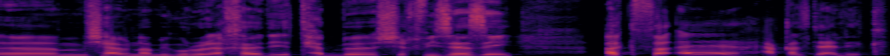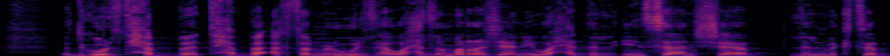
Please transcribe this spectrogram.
آه، مش عارف يقولوا الأخ تحب الشيخ فيزازي؟ أكثر آه عقلت عليك. تقول تحب تحب أكثر من ولدها. واحد المرة جاني واحد الإنسان شاب للمكتب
